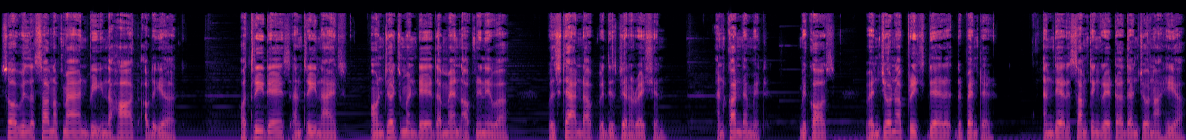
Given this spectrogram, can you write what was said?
so will the Son of Man be in the heart of the earth. For three days and three nights, on judgment day, the men of Nineveh will stand up with this generation and condemn it, because when Jonah preached, they repented. And there is something greater than Jonah here.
